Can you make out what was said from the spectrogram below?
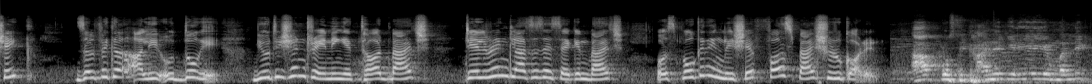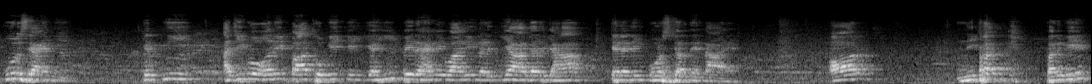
শেখ জুলফিকার আলীর উদ্যোগে বিউটিশিয়ান ট্রেনিংয়ের থার্ড ব্যাচ টেলারিং ক্লাসেসের সেকেন্ড ব্যাচ ও স্পোকেন ইংলিশে ফার্স্ট ব্যাচ শুরু করেন आपको सिखाने के लिए ये मल्लिकपुर से आएंगी कितनी अजीब गरीब बात होगी कि यहीं पे रहने वाली लड़कियाँ अगर यहाँ टेलरिंग कोर्स करने ना आए और निखत परवीन,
